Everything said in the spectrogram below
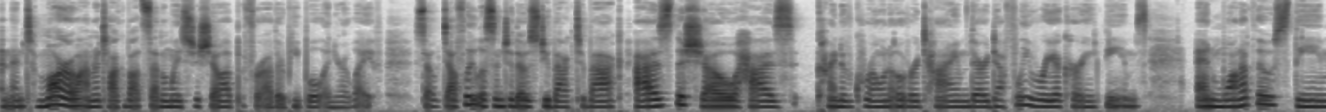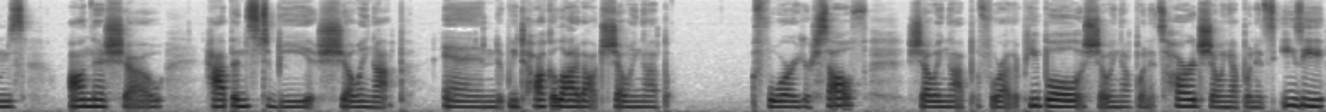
And then tomorrow, I'm going to talk about seven ways to show up for other people in your life. So, definitely listen to those two back to back. As the show has kind of grown over time, there are definitely reoccurring themes. And one of those themes on this show happens to be showing up. And we talk a lot about showing up for yourself, showing up for other people, showing up when it's hard, showing up when it's easy,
